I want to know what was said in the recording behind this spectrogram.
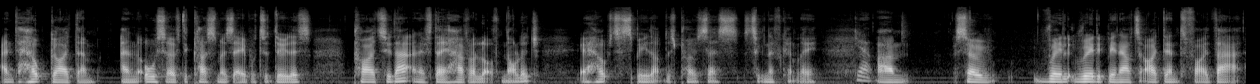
and to help guide them. And also, if the customer is able to do this prior to that, and if they have a lot of knowledge, it helps to speed up this process significantly. Yeah. Um, so really, really being able to identify that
